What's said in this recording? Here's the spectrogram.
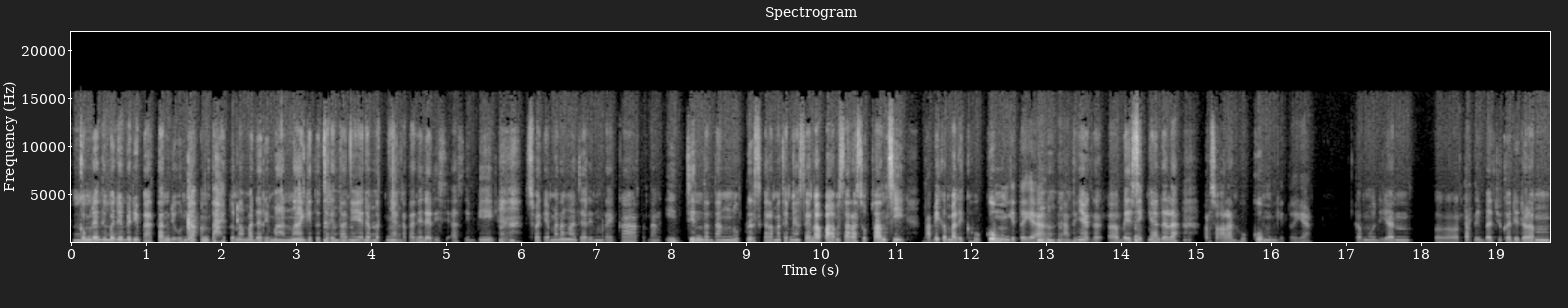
kemudian tiba-tiba di Batan diundang entah itu nama dari mana gitu ceritanya ya dapatnya. katanya dari si ACB sebagaimana ngajarin mereka tentang izin tentang nuklir segala macam. Yang saya nggak paham secara substansi tapi kembali ke hukum gitu ya. Artinya ke, uh, basicnya adalah persoalan hukum gitu ya. Kemudian uh, terlibat juga di dalam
